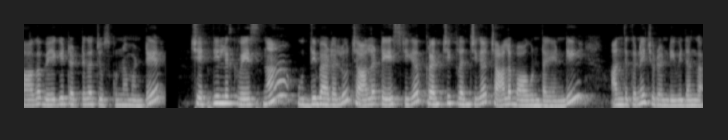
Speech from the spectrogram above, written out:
బాగా వేగేటట్టుగా చూసుకున్నామంటే చట్నీలకు వేసిన ఉద్దిబేడలు చాలా టేస్టీగా క్రంచీ క్రంచీగా చాలా బాగుంటాయండి. అందుకనే చూడండి ఈ విధంగా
